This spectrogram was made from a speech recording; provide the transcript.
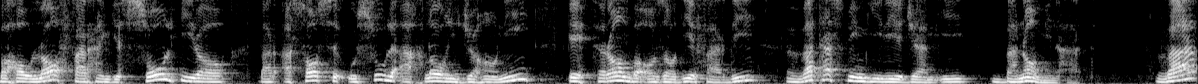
بهاءالله فرهنگ صلحی را بر اساس اصول اخلاقی جهانی احترام و آزادی فردی و تصمیم گیری جمعی بنا می نهد و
